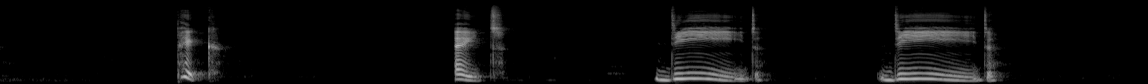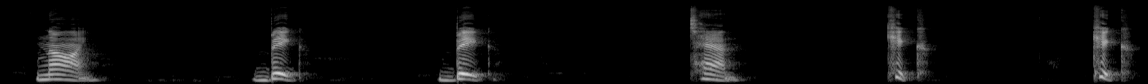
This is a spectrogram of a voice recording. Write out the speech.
pick. Eight. Deed, deed. Nine. Big, big. Ten. Kick, kick.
